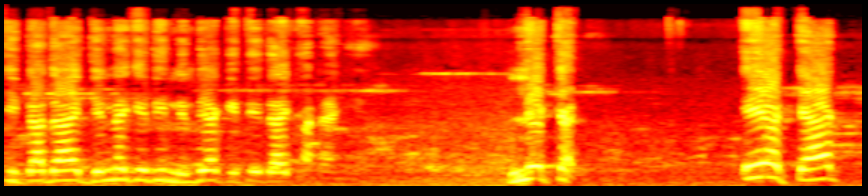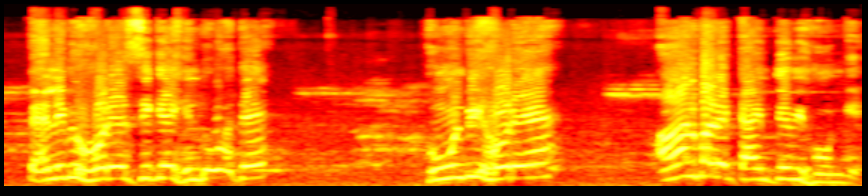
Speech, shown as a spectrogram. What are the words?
ਕੀਤਾ ਜਾਏ, ਜਿੰਨਾ ਕਿ ਇਹਦੀ ਨਿੰਦਿਆ ਕੀਤੀ ਜਾਏ, ਘੱਟ ਹੈਗੀ ਲੇਕਿਨ ਇਹ ਅਟੈਕ ਪਹਿਲੇ ਵੀ ਹੋ ਰਹੇ ਸੀਗੇ ਹਿੰਦੂਆਂ ਤੇ, ਹੁਣ ਵੀ ਹੋ ਰਹੇ ਹੈ, ਆਉਣ ਵਾਲੇ ਟਾਈਮ ਤੇ ਵੀ ਹੋਣਗੇ।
